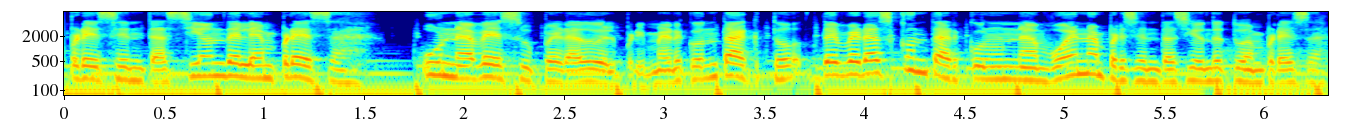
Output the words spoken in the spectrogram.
Presentación de la empresa. Una vez superado el primer contacto, deberás contar con una buena presentación de tu empresa,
